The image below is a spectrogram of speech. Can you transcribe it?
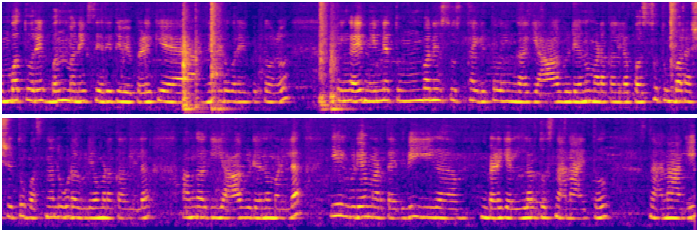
ಒಂಬತ್ತುವರೆಗೆ ಬಂದು ಮನೆಗೆ ಸೇರಿದ್ದೀವಿ ಬೆಳಗ್ಗೆ ಹನ್ನೆರಡುವರೆಗೆ ಬಿಟ್ಟವರು ಹಿಂಗಾಗಿ ನಿನ್ನೆ ತುಂಬಾ ಸುಸ್ತಾಗಿತ್ತು. ಹಿಂಗಾಗಿ ಯಾವ ವಿಡಿಯೋನೂ ಮಾಡೋಕ್ಕಾಗಿಲ್ಲ. ಬಸ್ಸು ತುಂಬ ರಶ್ ಇತ್ತು. ಬಸ್ನಲ್ಲೂ ಕೂಡ ವಿಡಿಯೋ ಮಾಡೋಕ್ಕಾಗಲಿಲ್ಲ. ಹಂಗಾಗಿ ಯಾವ ವಿಡಿಯೋನೂ ಮಾಡಿಲ್ಲ. ಈಗ ವಿಡಿಯೋ ಮಾಡ್ತಾ ಇದ್ವಿ ಈಗ ಬೆಳಗ್ಗೆ ಎಲ್ಲರದ್ದು ಸ್ನಾನ ಆಯಿತು. ಸ್ನಾನ ಆಗಿ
